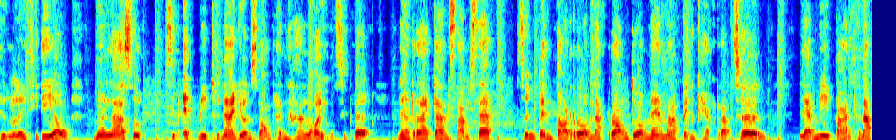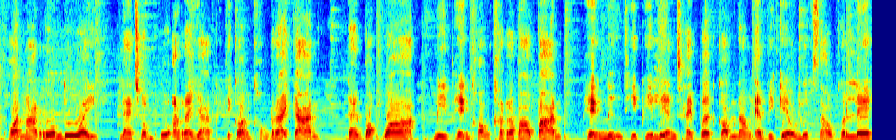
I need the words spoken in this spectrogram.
ถึงเลยทีเดียว เมื่อล่าสุด 11 มิถุนายน 2566 ในรายการสามแซบซึ่งเป็นตอนรวมนักร้องตัวแม่มาเป็นแขกรับเชิญ และมีปานธนพรมาร่วมด้วย และชมพู่อารยาพิธีกรของรายการ ได้บอกว่ามีเพลงของคาราบาวปาน เพลงหนึ่งที่พี่เลี้ยงใช้เปิดกล่อมน้องแอบิเกลลูกสาวคนเล็ก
